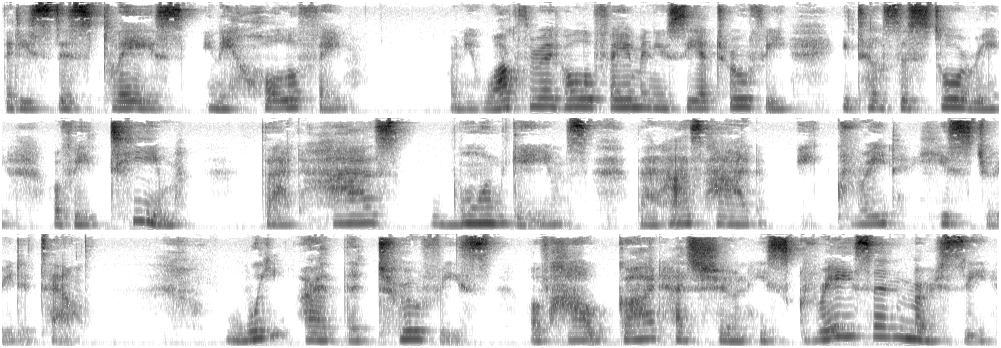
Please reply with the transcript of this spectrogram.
that is displayed in a hall of fame. When you walk through a hall of fame and you see a trophy, it tells the story of a team that has won games, that has had a great history to tell. We are the trophies of how God has shown His grace and mercy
